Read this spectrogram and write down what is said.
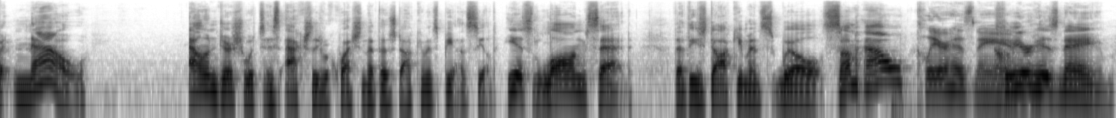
but now, Alan Dershowitz is actually requesting that those documents be unsealed. He has long said that these documents will somehow Clear his name. clear his name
